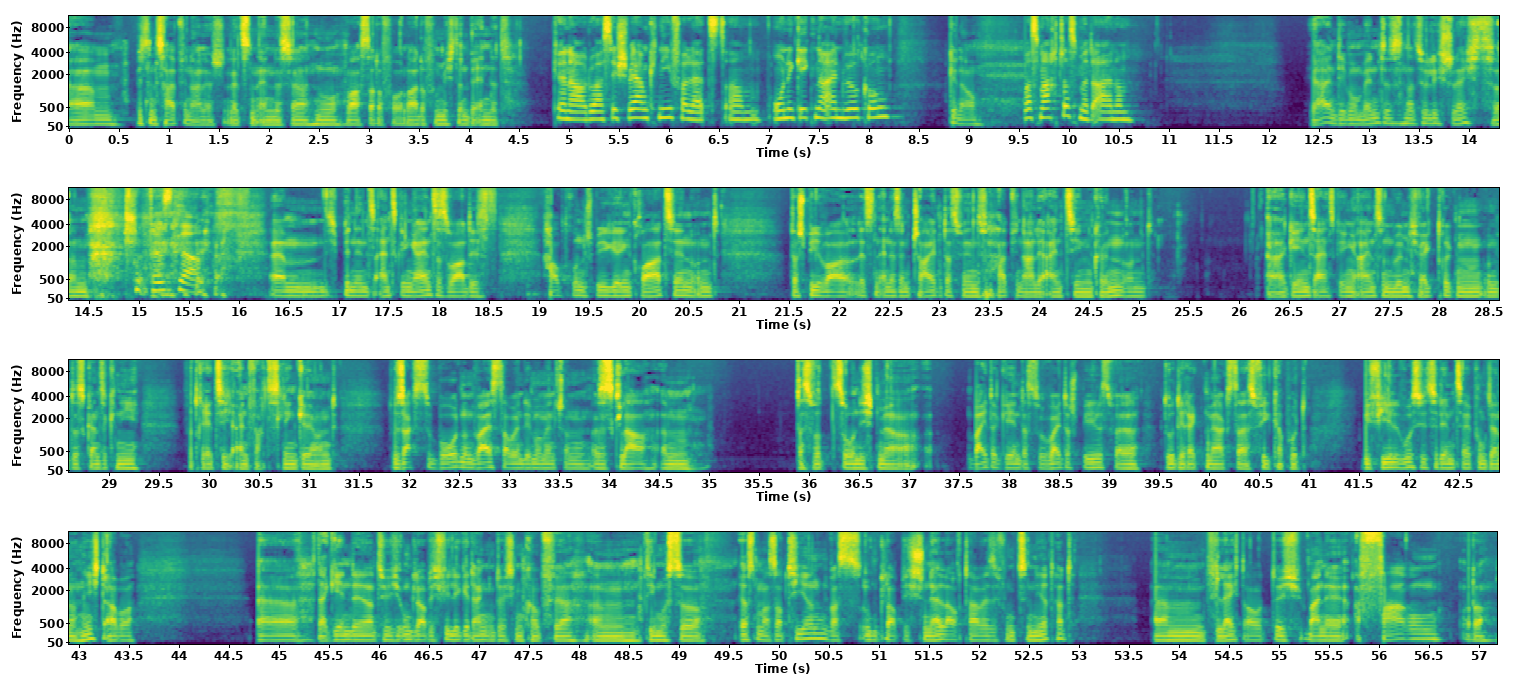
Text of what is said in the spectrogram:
Ähm, bis ins Halbfinale letzten Endes, ja. Nur war es da davor leider für mich dann beendet. Genau, du hast dich schwer am Knie verletzt, ähm, ohne Gegnereinwirkung. Genau. Was macht das mit einem? Ja, in dem Moment ist es natürlich schlecht. Ähm, das ist klar. ähm, ich bin ins 1 gegen 1, das war das Hauptrundenspiel gegen Kroatien und das Spiel war letzten Endes entscheidend, dass wir ins Halbfinale einziehen können und äh, gehe ins 1 gegen 1 und will mich wegdrücken und das ganze Knie verdreht sich einfach, das linke und du sagst zu Boden und weißt aber in dem Moment schon, es ist klar, ähm, das wird so nicht mehr weitergehen, dass du weiterspielst, weil du direkt merkst, da ist viel kaputt. Wie viel wusste ich zu dem Zeitpunkt ja noch nicht, aber äh, da gehen dir natürlich unglaublich viele Gedanken durch den Kopf. Ja. Ähm, die musst du erstmal sortieren, was unglaublich schnell auch teilweise funktioniert hat. Ähm, vielleicht auch durch meine Erfahrung oder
